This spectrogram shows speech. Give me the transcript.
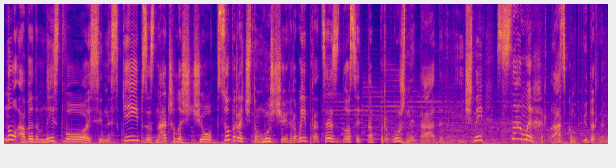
Ну а видавництво Cinescape зазначило, що всупереч тому, що ігровий процес досить напружний та динамічний, саме гра з комп'ютерними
